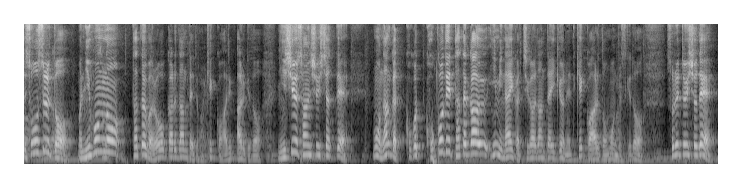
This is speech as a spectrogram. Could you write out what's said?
でそうする、と、まあ、日本の例えばローカル団体とかも結構あるあるけど2週3週しちゃってもうなんかここここで戦う意味ないから違う団体行くよねって結構あると思うんですけどそれと一緒で、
